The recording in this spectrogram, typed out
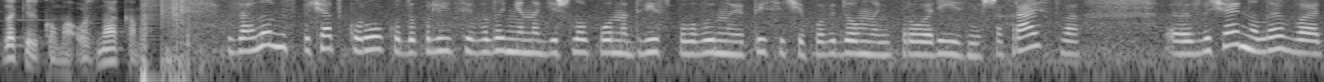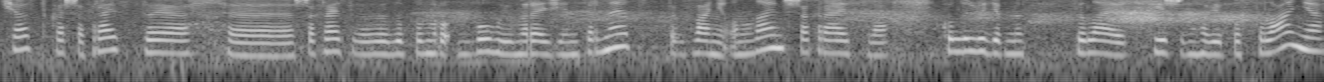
за кількома ознаками. Загалом з початку року до поліції Волині надійшло понад 2,5 тисячі повідомлень про різні шахрайства. Е, Звичайно, лева частка шахрайств це е, шахрайство за допомогою мережі інтернет, так звані онлайн шахрайства, коли людям насилають фішингові посилання,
